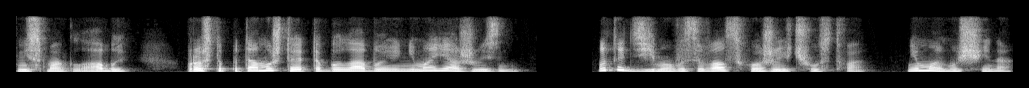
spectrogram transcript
не смогла бы. Просто потому, что это была бы не моя жизнь. Вот и Дима вызывал схожие чувства. Не мой мужчина.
